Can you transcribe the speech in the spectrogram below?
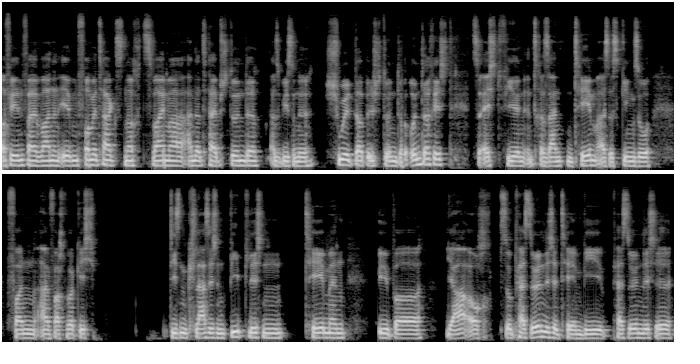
Auf jeden Fall waren dann eben vormittags noch zweimal anderthalb Stunden, also wie so eine Schuldoppelstunde Unterricht zu echt vielen interessanten Themen. Also es ging so von einfach wirklich diesen klassischen biblischen Themen über ja auch so persönliche Themen wie persönliche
